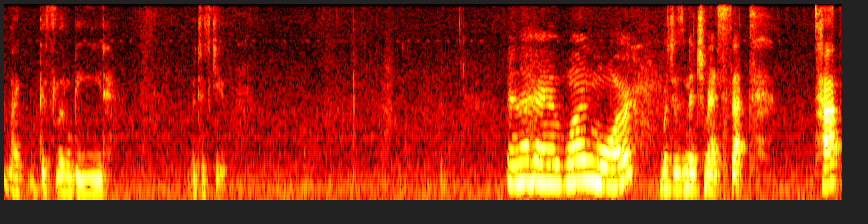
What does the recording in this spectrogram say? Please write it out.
like this little bead, which is cute. And I have one more, which is mismatch set. Top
